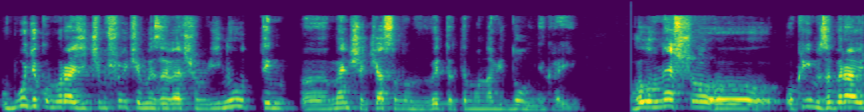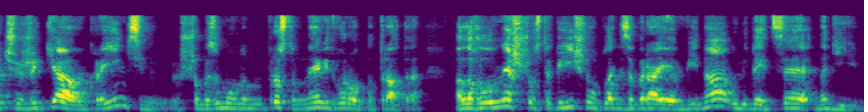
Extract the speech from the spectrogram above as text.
в будь-якому разі, чим швидше ми завершимо війну, тим е, менше часу ми витратимо на відновлення країни. Головне, що окрім забираючи життя українців, що безумовно просто невідворотна трата, але головне, що в стратегічному плані забирає війна у людей, це надію.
